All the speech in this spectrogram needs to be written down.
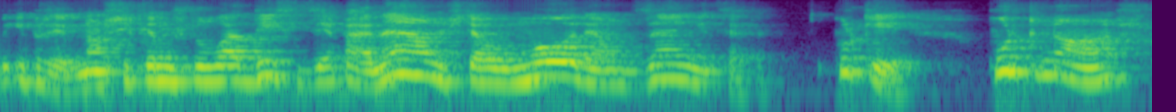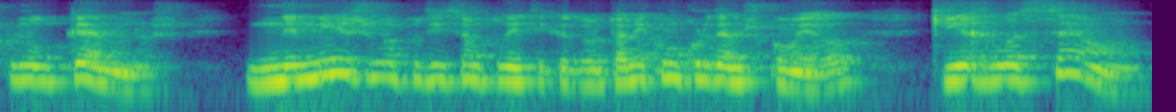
E, por exemplo, nós ficamos do lado disso e dizer, pá, não, isto é humor, é um desenho, etc. Porquê? Porque nós colocamos-nos na mesma posição política do António e concordamos com ele que a relação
